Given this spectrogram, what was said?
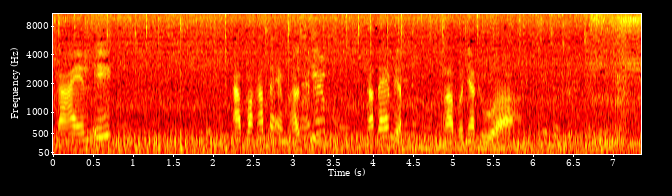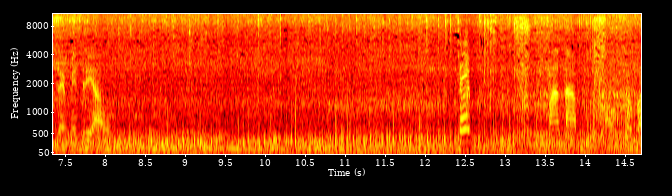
KLX apa KTM Husky? KTM ya? Rapotnya dua. Remetrial sip. Mantap. Mau coba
